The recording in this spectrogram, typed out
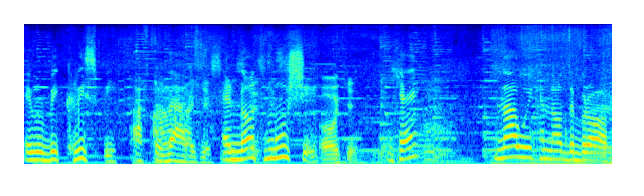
it will be crispy after Ah, that yes, and yes, not yes, yes. mushy. Okay. Okay? Now we can add the broth.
